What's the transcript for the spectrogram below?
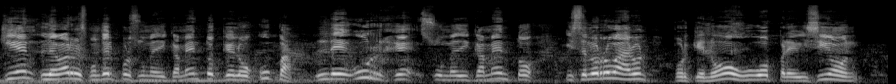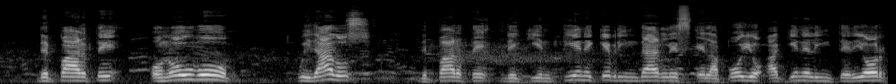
¿quién le va a responder por su medicamento que lo ocupa? Le urge su medicamento y se lo robaron porque no hubo previsión de parte o no hubo cuidados de parte de quien tiene que brindarles el apoyo aquí en el interior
